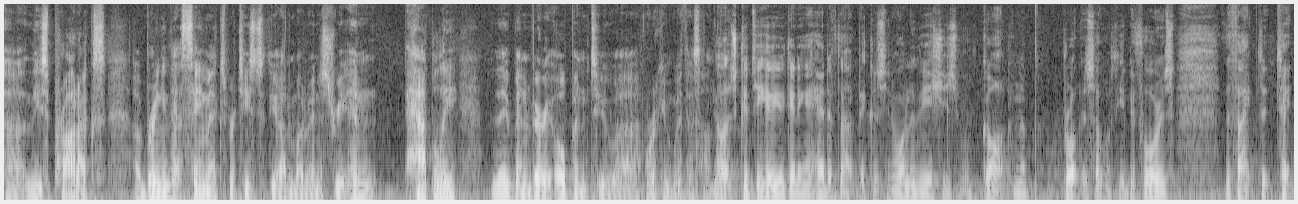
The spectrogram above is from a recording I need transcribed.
uh, these products, of bringing that same expertise to the automotive industry. And happily, they've been very open to uh, working with us on No, that. it's good to hear you're getting ahead of that because you know one of the issues we've got, and brought this up with you before, is the fact that tech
